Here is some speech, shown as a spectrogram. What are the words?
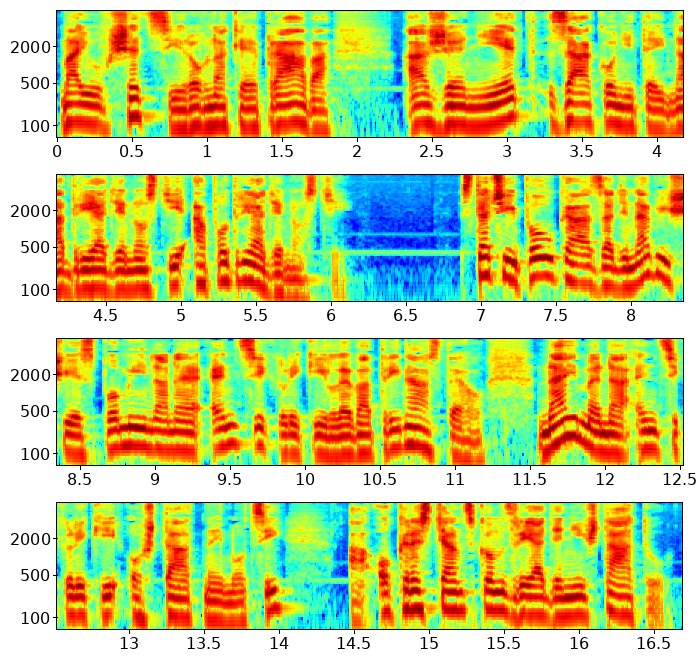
majú všetci rovnaké práva a že niet zákonitej nadriadenosti a podriadenosti. Stačí poukázať na vyššie spomínané encykliky Leva 13., najmä na encykliky o štátnej moci a o kresťanskom zriadení štátu –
